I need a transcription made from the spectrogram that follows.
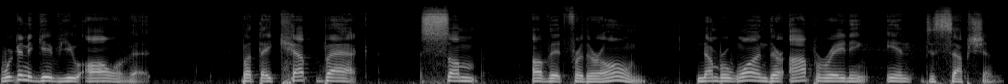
we're going to give you all of it, but they kept back some of it for their own, number one, they're operating in deception,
